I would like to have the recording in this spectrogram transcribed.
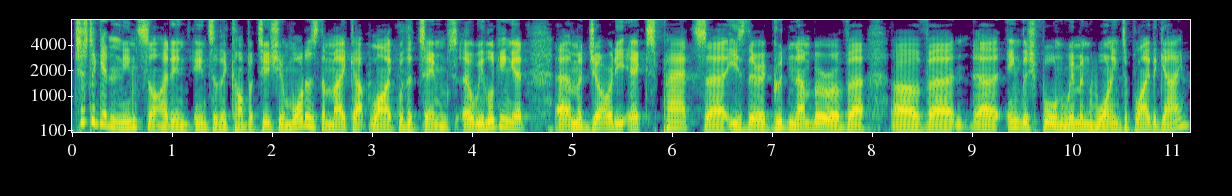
Just to get an insight in, into the competition, what is the makeup like with the teams? Are we looking at a majority expats? Uh, is there a good number of uh, of uh, uh, English-born women wanting to play the game?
